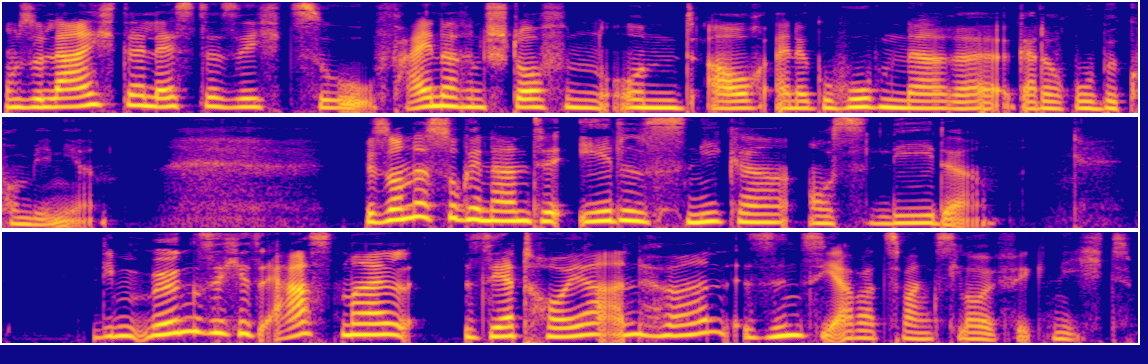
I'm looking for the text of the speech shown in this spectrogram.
umso leichter lässt er sich zu feineren Stoffen und auch eine gehobenere Garderobe kombinieren. Besonders sogenannte Edelsneaker aus Leder. Die mögen sich jetzt erstmal sehr teuer anhören, sind sie aber zwangsläufig nicht.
